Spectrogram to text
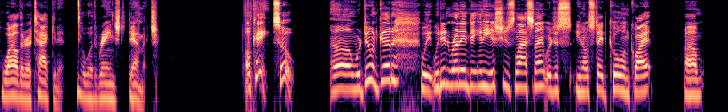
while they're attacking it with ranged damage. Okay, so uh, we're doing good. We we didn't run into any issues last night. We just you know stayed cool and quiet. Um,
